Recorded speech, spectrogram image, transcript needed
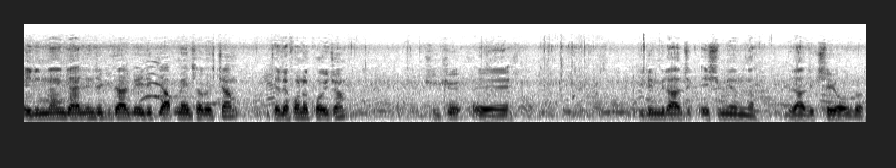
Elimden geldiğince güzel bir edit yapmaya çalışacağım. Telefonu koyacağım. Çünkü eee dilim birazcık eşimin yanına. Birazcık şey oldu.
